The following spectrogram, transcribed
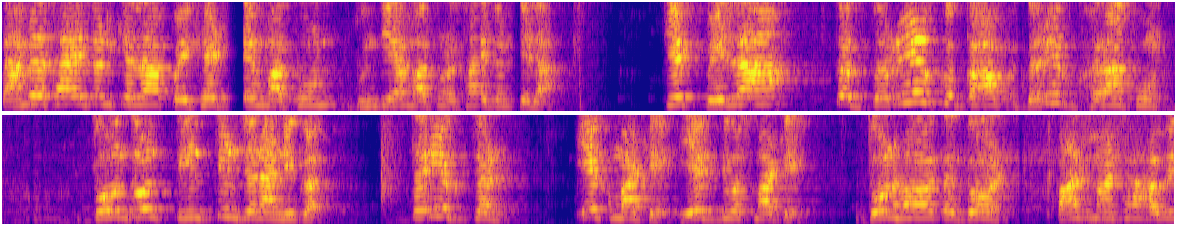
तर आम्ही असं आयोजन केला पैखे डेम माथून धुंदिया माथून असं आयोजन केला की पेला तर दरेक गाव दरेक घरातून दोन दोन तीन तीन जना निघत दरेक जण एक माटे एक दिवस माटे दोन हवं तर दोन पाच माणसं हवी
